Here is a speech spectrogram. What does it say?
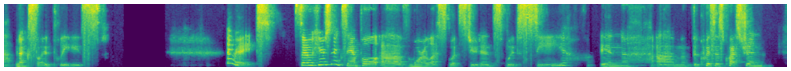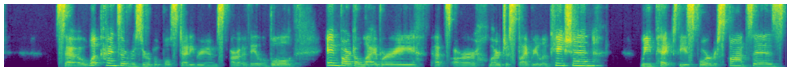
Uh, next slide, please. All right, so here's an example of more or less what students would see in um, the Quizizz question. So what kinds of reservable study rooms are available in Bartle Library? That's our largest library location. We picked these four responses,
